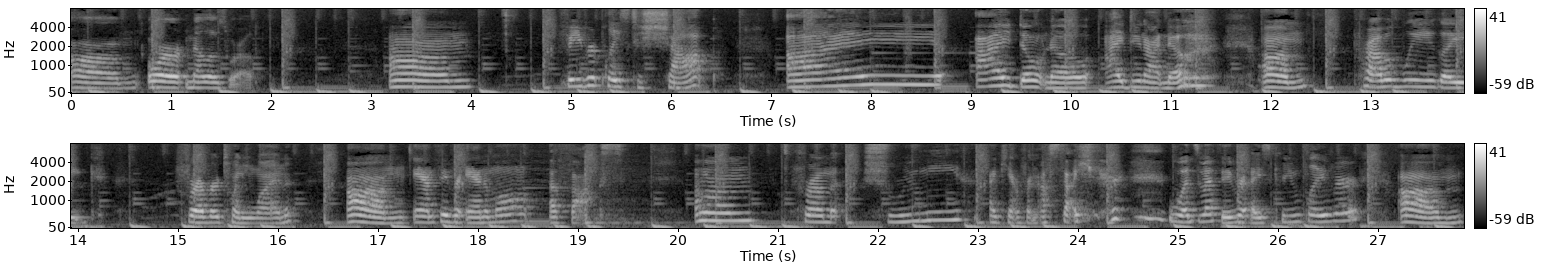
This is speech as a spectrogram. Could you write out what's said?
um, or Mellows World. Um, favorite place to shop, I I don't know. I do not know. um, probably like Forever 21. Um, and favorite animal, a fox. Um, from Shroomy, I can't pronounce that either. What's my favorite ice cream flavor? Um,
